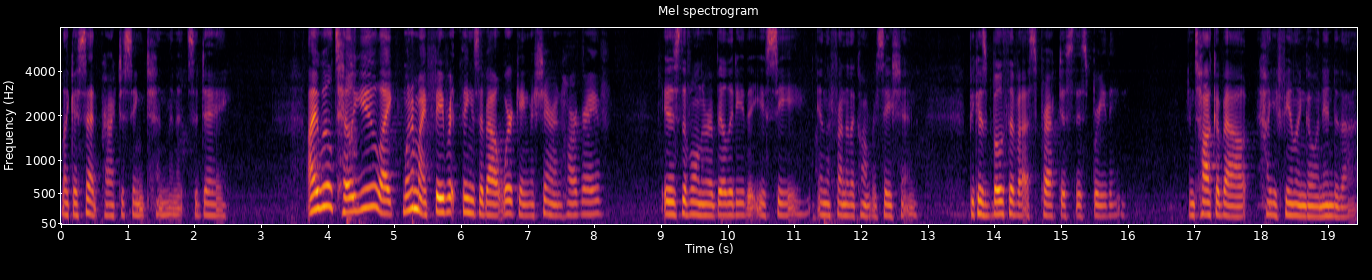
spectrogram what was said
like I said, practicing 10 minutes a day. I will tell you, like, one of my favorite things about working with Sharon Hargrave is the vulnerability that you see in the front of the conversation because both of us practice this breathing and talk about how you're feeling going into that.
